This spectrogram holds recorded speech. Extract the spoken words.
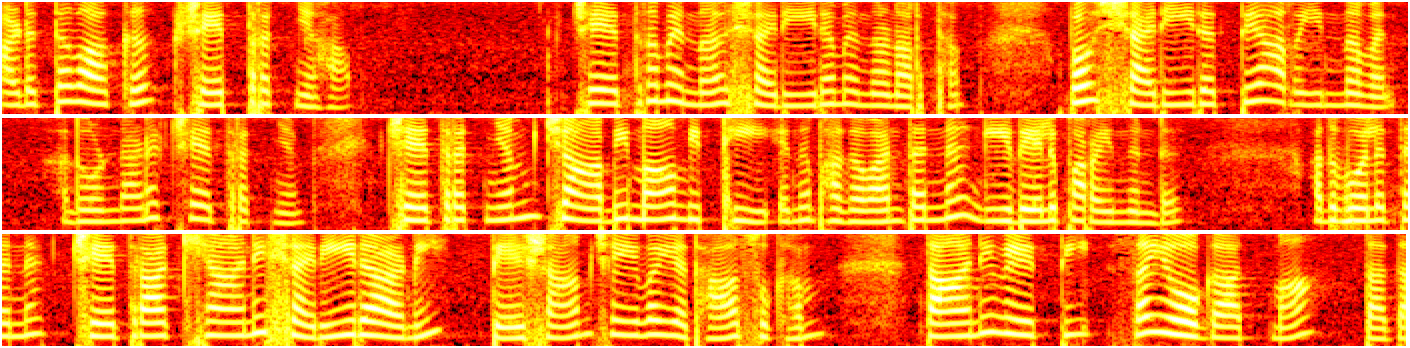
അടുത്ത വാക്ക് ക്ഷേത്രജ്ഞ. ക്ഷേത്രം എന്നാൽ ശരീരം എന്നാണ് അർത്ഥം. അപ്പോൾ ശരീരത്തെ അറിയുന്നവൻ അതുകൊണ്ടാണ് ക്ഷേത്രജ്ഞം. ക്ഷേത്രജ്ഞം ചാബി മാ വിധി എന്ന് ഭഗവാൻ തന്നെ ഗീതയിൽ പറയുന്നുണ്ട്. അതുപോലെ തന്നെ ക്ഷേത്രാഖ്യാനി ശരീരാണി തേഷാം ചൈവ യഥാസുഖം താനി വേത്തി സ യോഗാത്മാ തഥ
